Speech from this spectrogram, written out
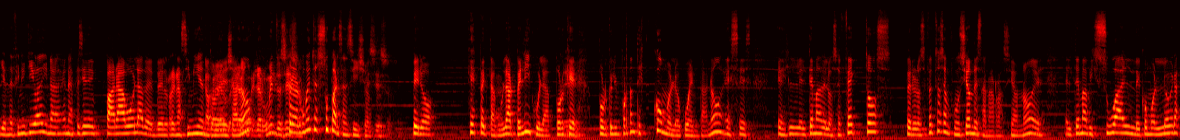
y en definitiva hay una, una especie de parábola de- del renacimiento de el- ella, el, ¿no? El argumento es Pero eso. el argumento es súper sencillo, Es eso, sí. pero qué espectacular película, porque, Sí. porque lo importante es cómo lo cuenta, ¿no? Ese es, es el tema de los efectos, pero los efectos en función de esa narración, ¿no? El, el tema visual de cómo lo logra.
